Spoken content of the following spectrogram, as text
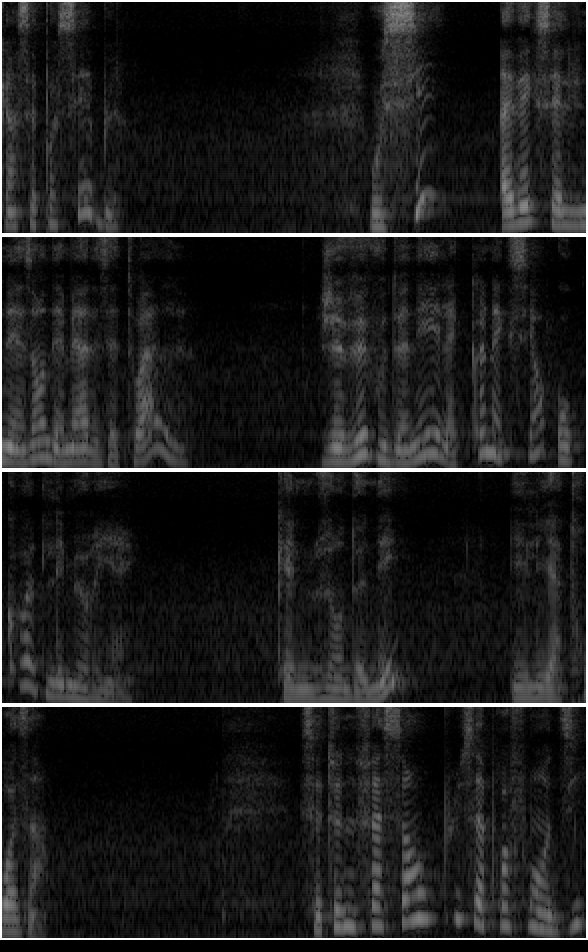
quand c'est possible? Aussi, avec ces lunaisons des mers des étoiles, je veux vous donner la connexion au code lémurien qu'elles nous ont donné il y a trois ans. C'est une façon plus approfondie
